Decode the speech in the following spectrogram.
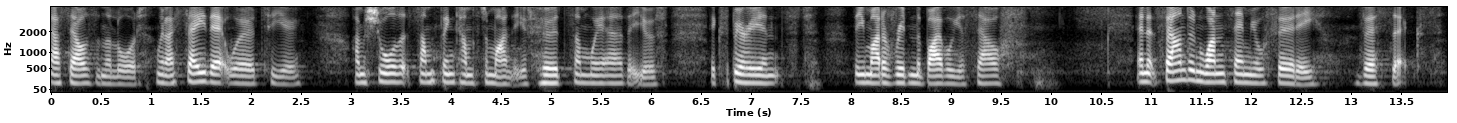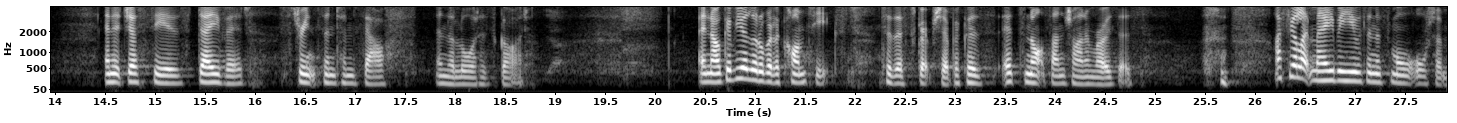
ourselves in the Lord. When I say that word to you, I'm sure that something comes to mind that you've heard somewhere, that you've experienced, that you might have read in the Bible yourself. And it's found in 1 Samuel 30, verse 6. And it just says, David strengthened himself in the Lord his God. And I'll give you a little bit of context to this scripture because it's not sunshine and roses. I feel like maybe he was in a small autumn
